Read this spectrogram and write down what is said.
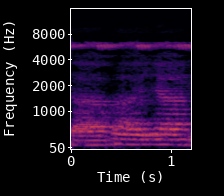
ตาพยา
